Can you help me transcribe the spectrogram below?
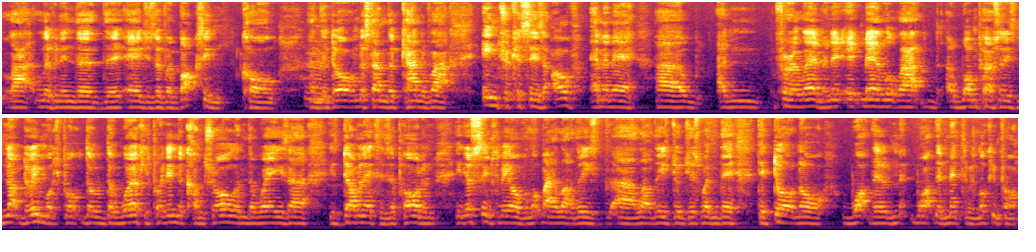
like living in the the ages of a boxing call. And they don't understand the kind of like intricacies of MMA, uh, and for a layman, it, it may look like one person is not doing much, but the, the work he's putting in, the control and the way he's, uh, he's dominated his opponent, it just seems to be overlooked by a lot of these uh, a lot of these judges when they, they don't know what they what they're meant to be looking for.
